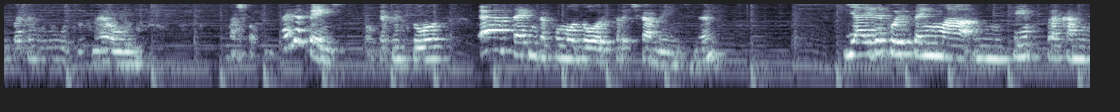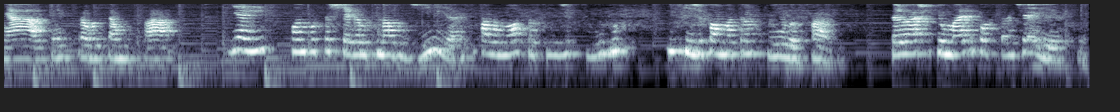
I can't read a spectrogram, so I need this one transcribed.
50 minutos, né? Ou, acho que, aí depende. Qualquer pessoa. É a técnica Pomodoro, praticamente, né? E aí depois tem uma, um tempo para caminhar, um tempo para você almoçar. E aí, quando você chega no final do dia, você fala, nossa, eu fiz de tudo e fiz de forma tranquila, sabe? Então eu acho que o mais importante é esse.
